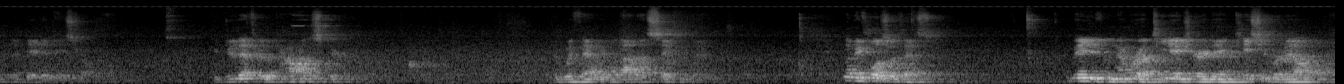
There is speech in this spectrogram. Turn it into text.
in a day-to-day -day struggle. We do that through the power of the Spirit. And with that, we will allow Satan win. Let me close with this. You remember a teenager named Casey Bernall.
